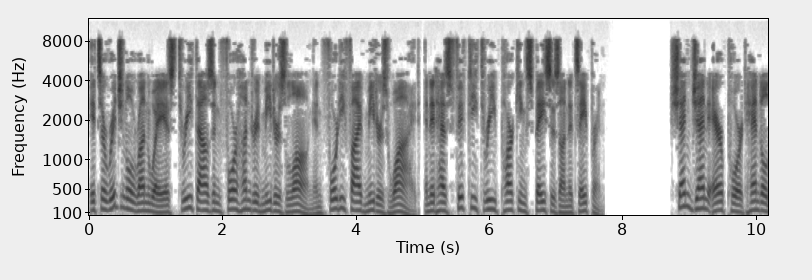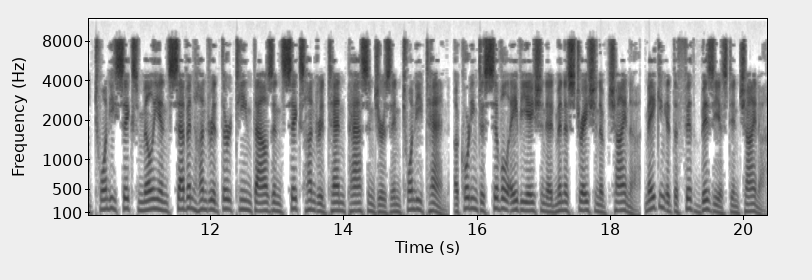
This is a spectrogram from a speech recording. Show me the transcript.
Its original runway is 3400 meters long and 45 meters wide, and it has 53 parking spaces on its apron. Shenzhen Airport handled 26,713,610 passengers in 2010, according to Civil Aviation Administration of China, making it the fifth busiest in China.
